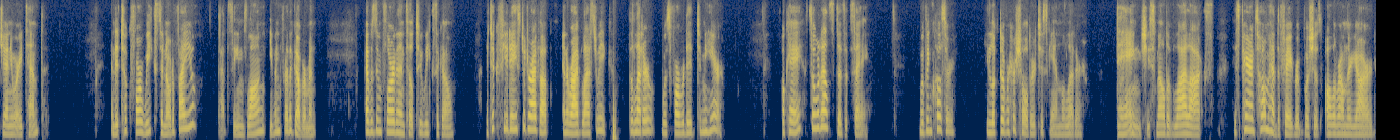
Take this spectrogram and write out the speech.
January 10th. And it took four weeks to notify you? That seems long, even for the government. I was in Florida until two weeks ago. It took a few days to drive up and arrived last week. The letter was forwarded to me here. Okay, so what else does it say? Moving closer, he looked over her shoulder to scan the letter. Dang, she smelled of lilacs. His parents' home had the fragrant bushes all around their yard.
